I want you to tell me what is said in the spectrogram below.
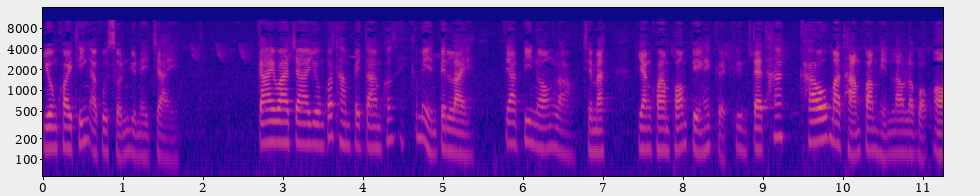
โยมคอยทิ้งอกุศลอยู่ในใจ กายวาจาโยมก็ทำไปตามเขาสิก็ไม่เห็นเป็นไร ญาติพี่น้องเราใช่ไหมยังความพร้อมเพียงให้เกิดขึ้น แต่ถ้าเขามาถามความเห็นเราเราบอกอ๋อ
